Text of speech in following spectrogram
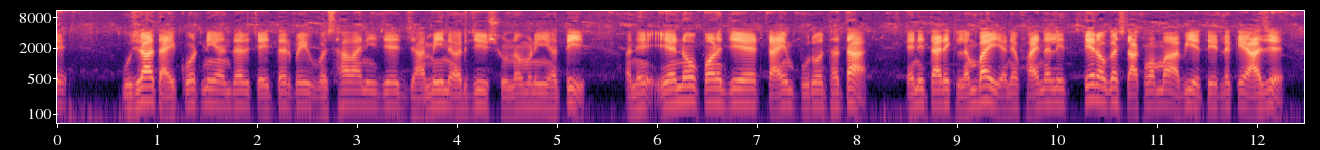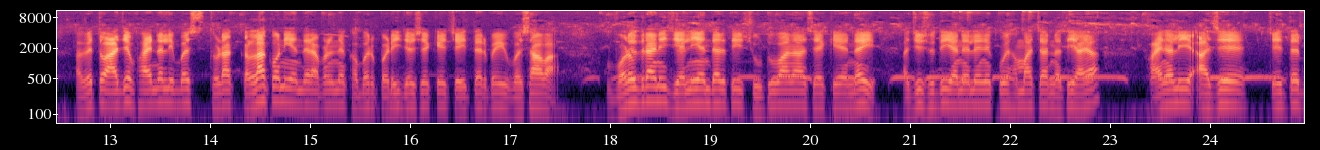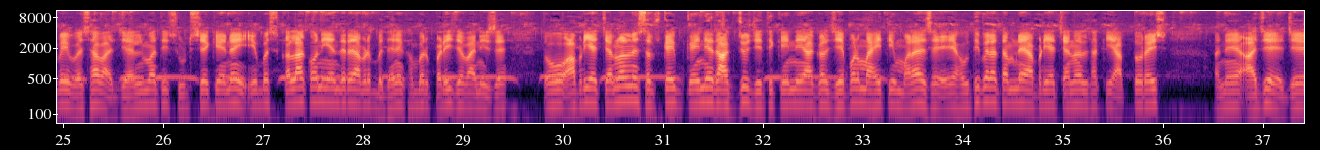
ગુજરાત હાઈકોર્ટની અંદર ચૈતરભાઈ વસાવાની જે જામીન અરજી સુનાવણી હતી અને એનો પણ જે ટાઈમ પૂરો થતાં એની તારીખ લંબાઈ અને ફાઇનલી તેર ઓગસ્ટ રાખવામાં આવી હતી એટલે કે આજે. હવે તો આજે ફાઇનલી બસ થોડા કલાકોની અંદર આપણને ખબર પડી જશે કે ચૈતરભાઈ વસાવા વડોદરાની જેલની અંદરથી છૂટવાના છે કે નહીં. હજી સુધી એને લઈને કોઈ સમાચાર નથી આવ્યા ફાઇનલી આજે ચૈતરભાઈ વસાવા જેલમાંથી છૂટશે કે નહીં એ બસ કલાકોની અંદર આપણે બધાને ખબર પડી જવાની છે. તો આપણી આ ચેનલને સબસ્ક્રાઈબ કરીને રાખજો, જેથી કરીને આગળ જે પણ માહિતી મળે છે એ સૌથી પહેલાં તમને આપણી આ ચેનલ થકી આપતો રહીશ. અને આજે જે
